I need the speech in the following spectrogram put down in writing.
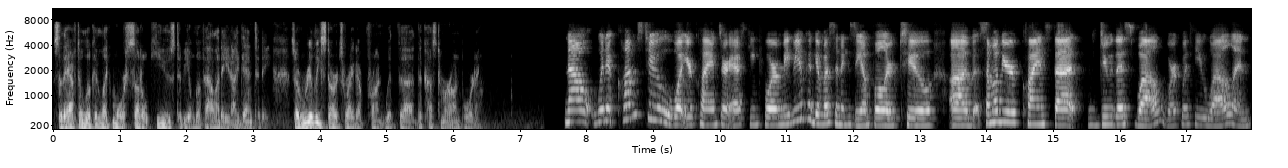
So they have to look at like more subtle cues to be able to validate identity. So it really starts right up front with the, the customer onboarding. Now, when it comes to what your clients are asking for, maybe you could give us an example or two of some of your clients that do this well, work with you well, and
